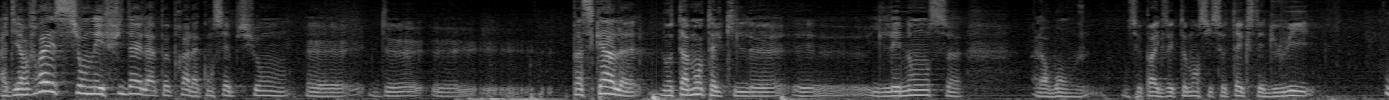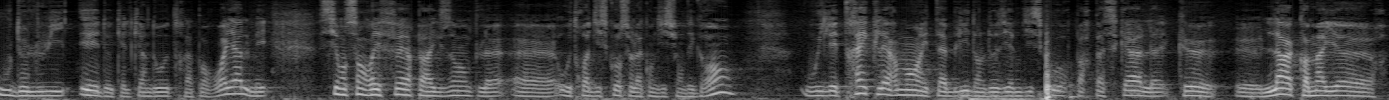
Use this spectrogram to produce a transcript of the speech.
à dire vrai, si on est fidèle à peu près à la conception euh, de euh, Pascal, notamment tel qu'il euh, l'énonce, alors bon, on ne sait pas exactement si ce texte est de lui ou de lui et de quelqu'un d'autre à Port-Royal, mais si on s'en réfère par exemple aux trois discours sur la condition des grands, où il est très clairement établi dans le deuxième discours par Pascal que là comme ailleurs,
